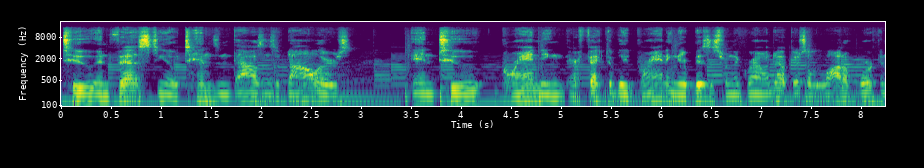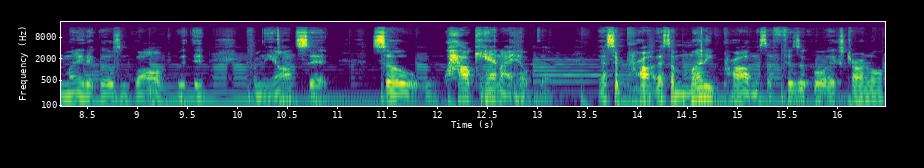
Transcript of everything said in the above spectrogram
to invest. You know, tens and thousands of dollars into branding or effectively branding their business from the ground up. There's a lot of work and money that goes involved with it from the onset. So how can I help them? That's a pro- that's a money problem. That's a physical external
